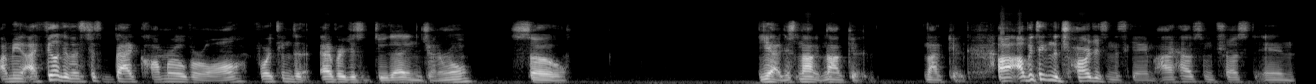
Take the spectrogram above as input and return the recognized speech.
I mean, I feel like that's just bad karma overall for a team to ever just do that in general. So, yeah, just not not good, not good. Uh, I'll be taking the Chargers in this game. I have some trust in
